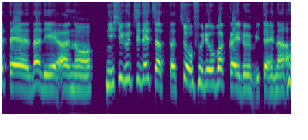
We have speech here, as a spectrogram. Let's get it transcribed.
えて、何あの、西口出ちゃった超不良ばっかいるみたいな。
